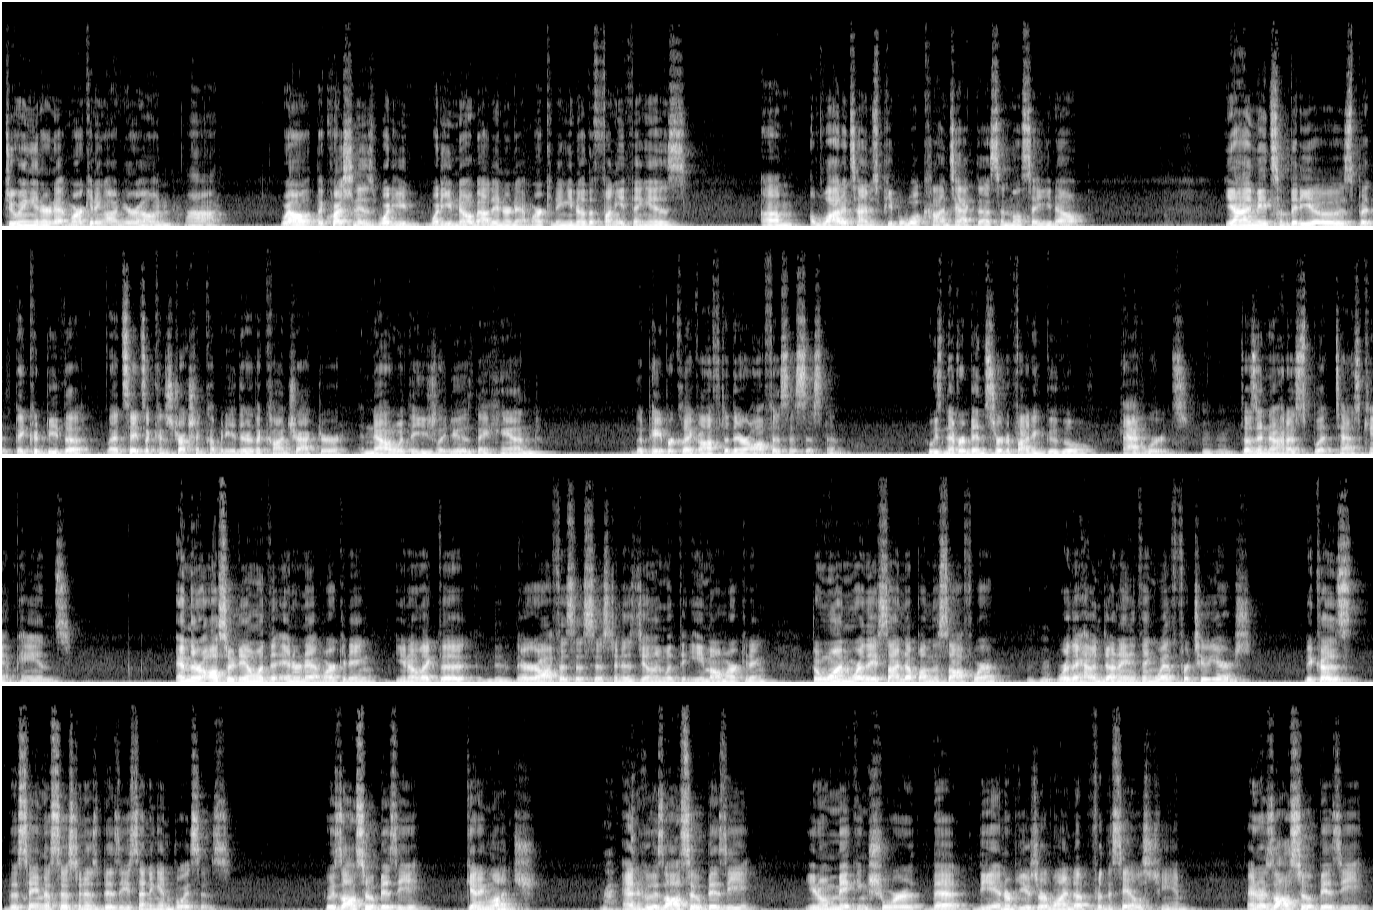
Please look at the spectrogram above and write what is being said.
doing internet marketing on your own. Ah. Well, the question is, what do you what do you know about internet marketing? You know, the funny thing is, um, a lot of times people will contact us and they'll say, you know, yeah, I made some videos, but they could be the let's say it's a construction company, they're the contractor, and now what they usually do is they hand the pay per click off to their office assistant, who has never been certified in Google AdWords, mm-hmm. doesn't know how to split test campaigns. And they're also dealing with the internet marketing. You know like the, the their office assistant is dealing with the email marketing. The one where they signed up on the software mm-hmm. where they haven't done anything with for two years because the same assistant is busy sending invoices who is also busy getting lunch. Right. and who is also busy you know making sure that the interviews are lined up for the sales team and is also busy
